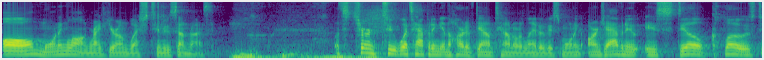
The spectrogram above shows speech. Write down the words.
all morning long right here on West 2 News Sunrise. Let's turn to what's happening in the heart of downtown Orlando this morning. Orange Avenue is still closed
